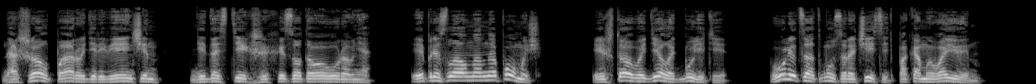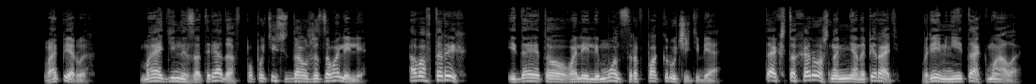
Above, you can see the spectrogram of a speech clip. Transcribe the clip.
нашел пару деревенщин, не достигших и уровня, и прислал нам на помощь. И что вы делать будете? Улицы от мусора чистить, пока мы воюем. Во-первых, мы один из отрядов по пути сюда уже завалили. А во-вторых, и до этого валили монстров покруче тебя. Так что хорош на меня напирать, времени и так мало.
